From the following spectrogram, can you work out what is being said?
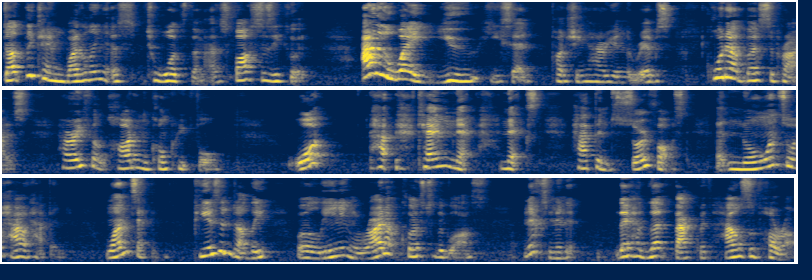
Dudley came waddling as, towards them as fast as he could. Out of the way, you, he said, punching Harry in the ribs. Caught out by surprise. Harry felt hard on the concrete floor. What ha- came ne- next happened so fast that no one saw how it happened. One second, Pierce and Dudley were leaning right up close to the glass. Next minute, they had leapt back with howls of horror.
